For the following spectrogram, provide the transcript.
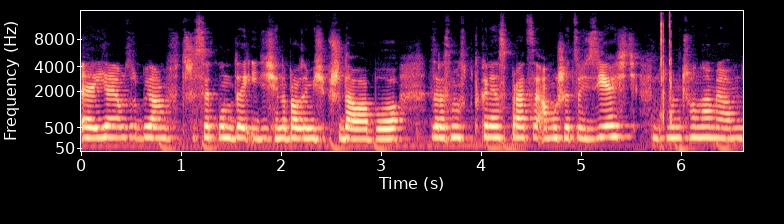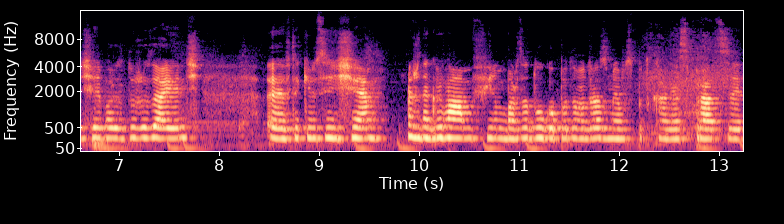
E, Ja ją zrobiłam w 3 sekundy i dzisiaj naprawdę mi się przydała, bo zaraz mam spotkania z pracy, a muszę coś zjeść. Zmęczona, miałam dzisiaj bardzo dużo zajęć. E, W takim sensie, że nagrywałam film bardzo długo, potem od razu miałam spotkania z pracy,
